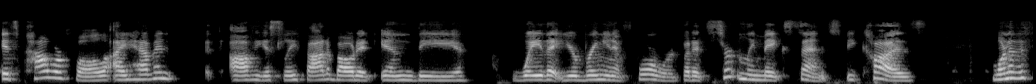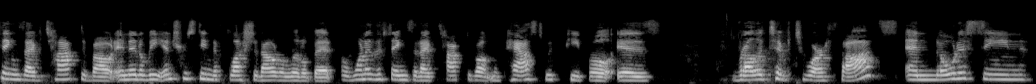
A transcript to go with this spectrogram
it's powerful. I haven't obviously thought about it in the way that you're bringing it forward, but it certainly makes sense because one of the things I've talked about, and it'll be interesting to flush it out a little bit, but one of the things that I've talked about in the past with people is relative to our thoughts and noticing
